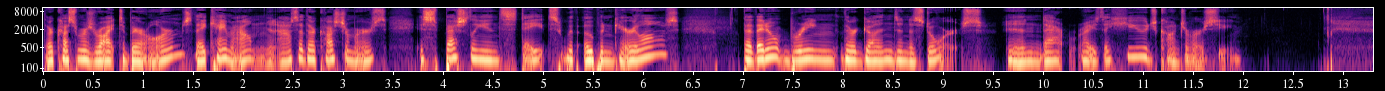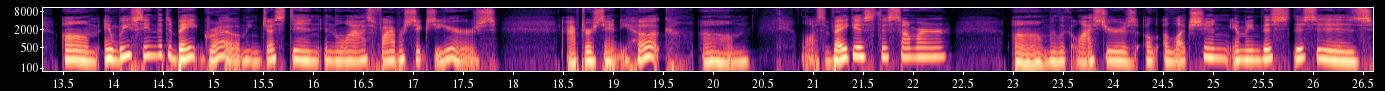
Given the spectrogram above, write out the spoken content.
their customers' right to bear arms, they came out and asked their customers, especially in states with open carry laws, that they don't bring their guns into stores. and that raised a huge controversy. Um, and we've seen the debate grow. I mean, just in, in the last five or six years, after Sandy Hook, um, Las Vegas this summer, um, we look at last year's election. I mean, this this is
